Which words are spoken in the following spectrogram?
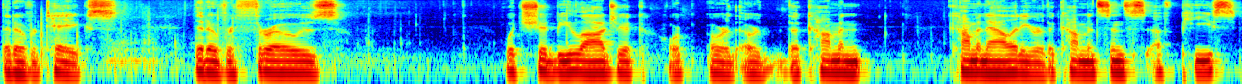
that overtakes, that overthrows what should be logic or or, or the common commonality or the common sense of peace,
